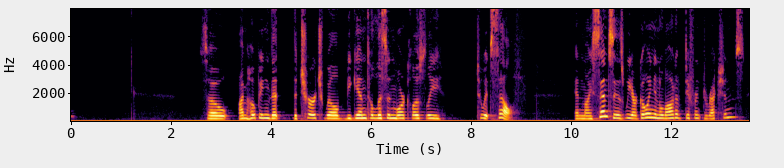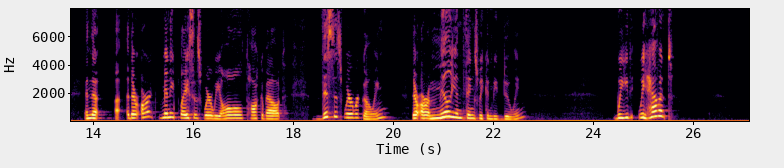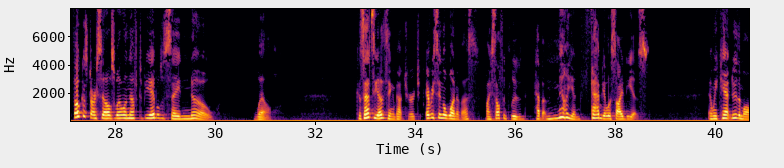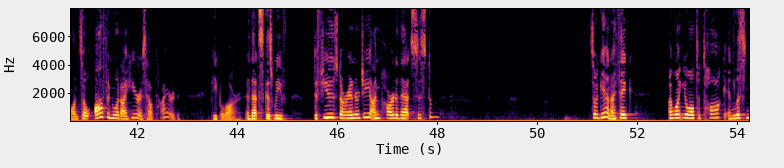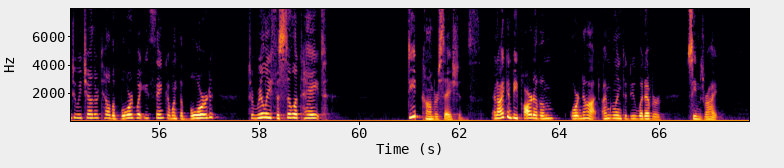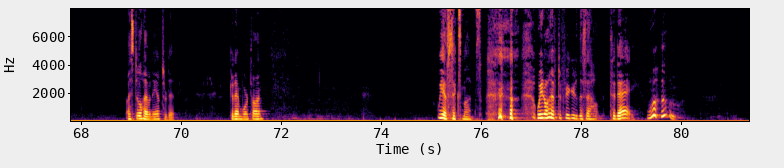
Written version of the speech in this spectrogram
So I'm hoping that the church will begin to listen more closely to itself. And my sense is we are going in a lot of different directions, and that uh, there aren't many places where we all talk about this is where we're going. There are a million things we can be doing. We, we haven't focused ourselves well enough to be able to say no well. Because that's the other thing about church. Every single one of us, myself included, have a million fabulous ideas. And we can't do them all. And so often what I hear is how tired people are. And that's because we've diffused our energy. I'm part of that system. So again, I think I want you all to talk and listen to each other, tell the board what you think. I want the board to really facilitate deep conversations. And I can be part of them or not. I'm willing to do whatever seems right. I still haven't answered it. Can I have more time? We have six months. we don't have to figure this out today. Woohoo!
